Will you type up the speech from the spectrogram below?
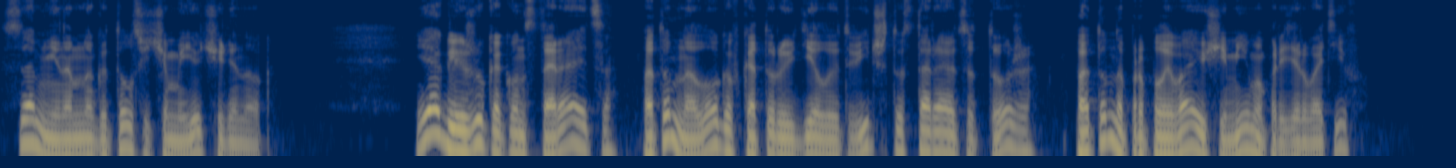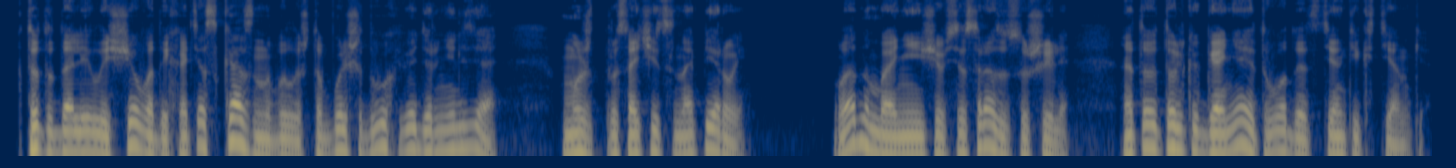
Сам не намного толще, чем ее черенок. Я гляжу, как он старается, потом на логов, которые делают вид, что стараются тоже, потом на проплывающий мимо презерватив. Кто-то долил еще воды, хотя сказано было, что больше двух ведер нельзя, может просочиться на первый. Ладно бы они еще все сразу сушили, а то только гоняют воду от стенки к стенке.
